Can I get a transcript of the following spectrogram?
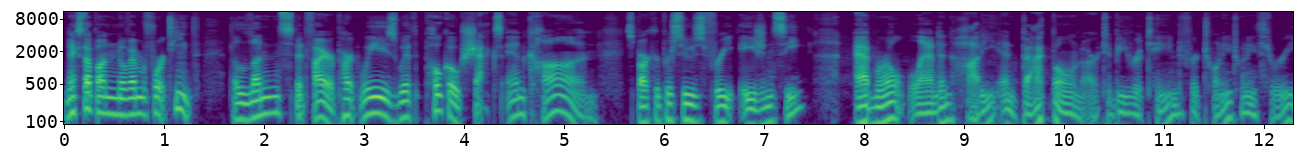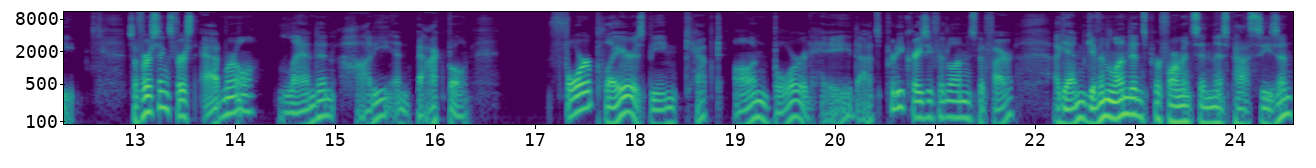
Next up on November 14th, the London Spitfire part ways with Poco, Shax, and Khan. Sparker pursues free agency. Admiral, Landon, Hottie, and Backbone are to be retained for 2023. So, first things first Admiral, Landon, Hottie, and Backbone. Four players being kept on board. Hey, that's pretty crazy for the London Spitfire. Again, given London's performance in this past season,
